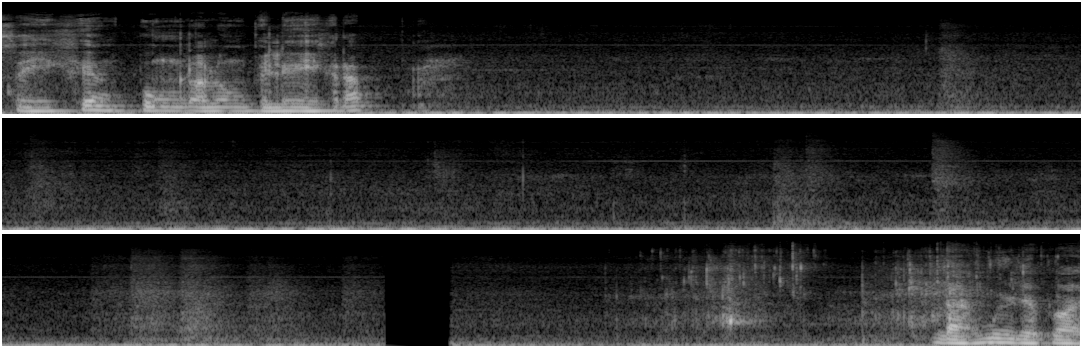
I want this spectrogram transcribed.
ใส่เครื่องปรุงเราลงไปเลยครับ ล้างมือเรียบร้อย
